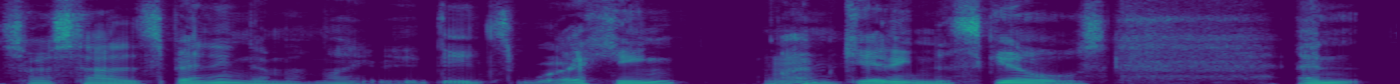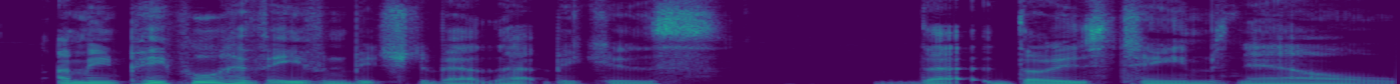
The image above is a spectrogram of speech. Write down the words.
so I started spending them. I'm like, it's working. I'm mm. getting the skills. And I mean, people have even bitched about that because that those teams now,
